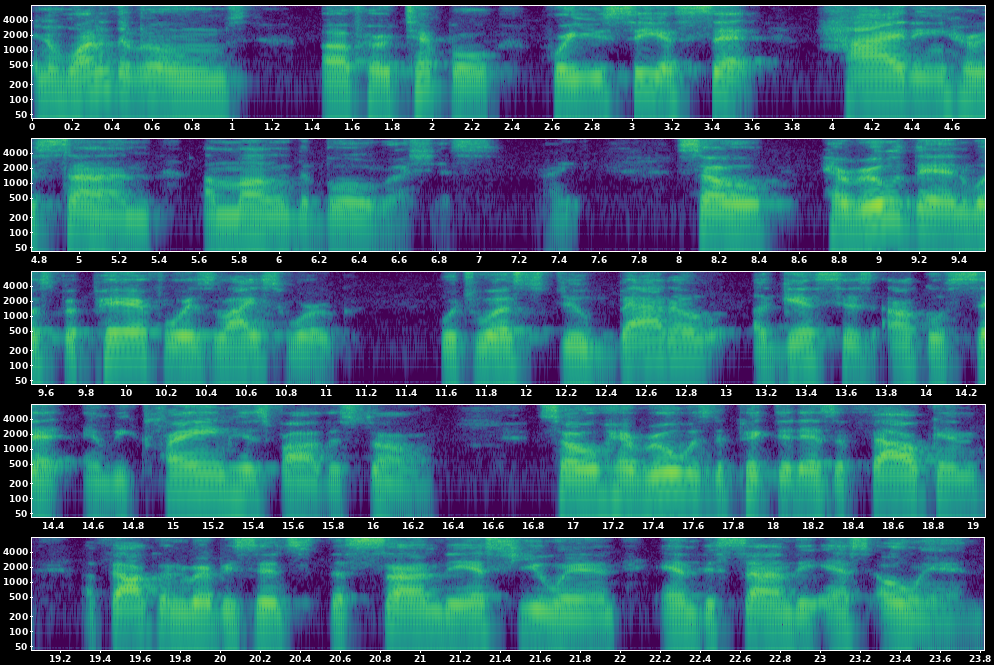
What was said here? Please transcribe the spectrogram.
in one of the rooms of her temple where you see Aset hiding her son among the bulrushes. Right. So Heru then was prepared for his life's work, which was to do battle against his uncle Set and reclaim his father's throne. So Heru was depicted as a falcon. A falcon represents the sun, the S U N, and the sun, the S O N.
